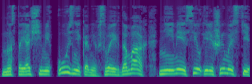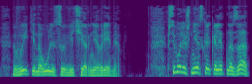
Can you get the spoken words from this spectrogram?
настоящими узниками в своих домах, не имея сил и решимости выйти на улицу в вечернее время. Всего лишь несколько лет назад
